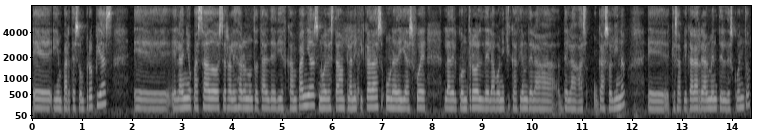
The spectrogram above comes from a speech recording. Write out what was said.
eh, y en parte son propias. el año pasado se realizaron un total de 10 campañas, nueve estaban planificadas, una de ellas fue la del control de la bonificación de la, de la gasolina, que se aplicara realmente el descuento.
